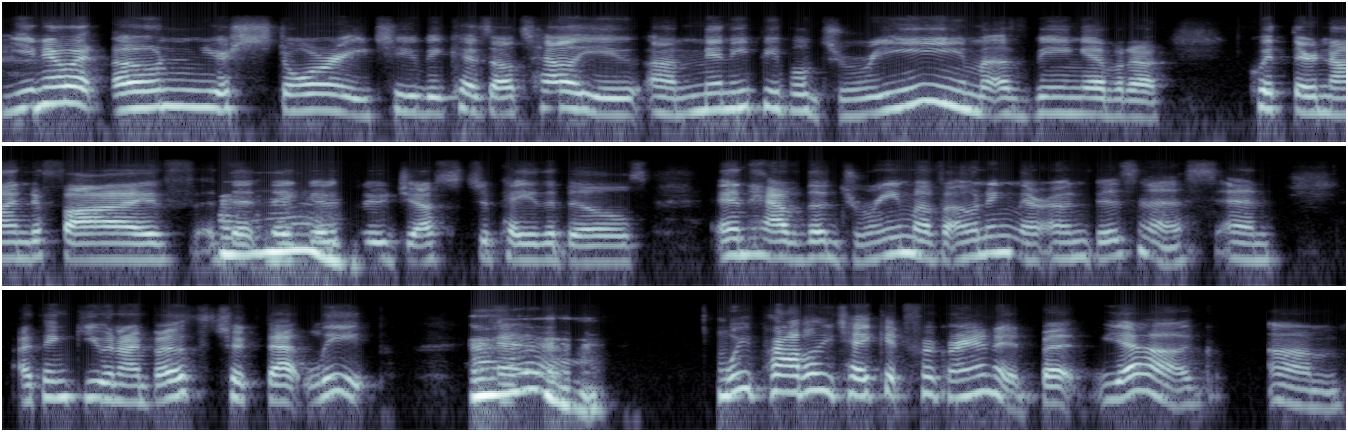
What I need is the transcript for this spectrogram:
You know what? Own your story too, because I'll tell you, um, many people dream of being able to quit their nine to five that mm-hmm. they go mm-hmm. through just to pay the bills and have the dream of owning their own business. And I think you and I both took that leap. Mm-hmm. And we probably take it for granted, but yeah, um,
